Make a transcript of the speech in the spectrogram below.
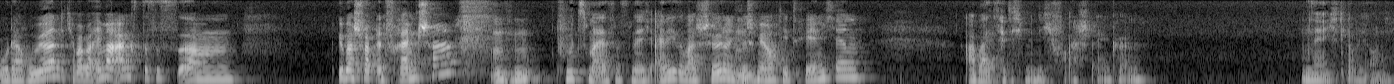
Oder rührend. Ich habe aber immer Angst, dass es ähm, überschwappt in Fremdscham. Mhm. Tut's meistens nicht. Eigentlich ist es immer schön und ich wische mir auch die Tränchen. Aber das hätte ich mir nicht vorstellen können. Nee, ich glaube ich auch nicht.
